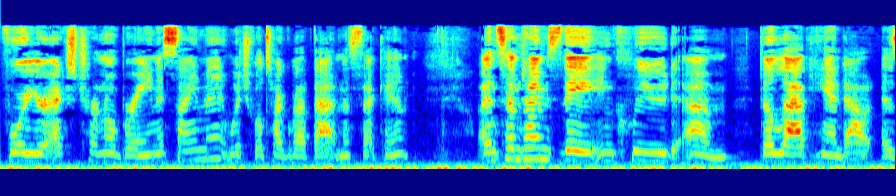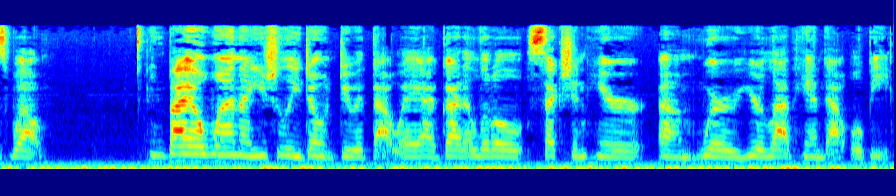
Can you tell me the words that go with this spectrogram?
for your external brain assignment, which we'll talk about that in a second. And sometimes they include um, the lab handout as well. In Bio 1, I usually don't do it that way. I've got a little section here um, where your lab handout will be.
